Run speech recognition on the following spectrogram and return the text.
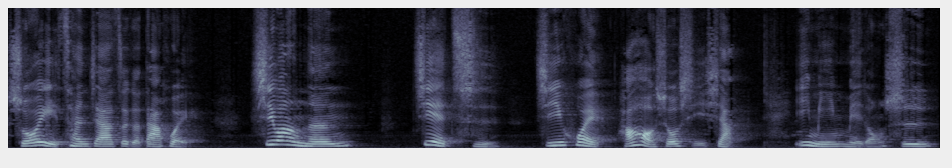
所以参加这个大会，希望能借此机会好好休息一下。一名美容師。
